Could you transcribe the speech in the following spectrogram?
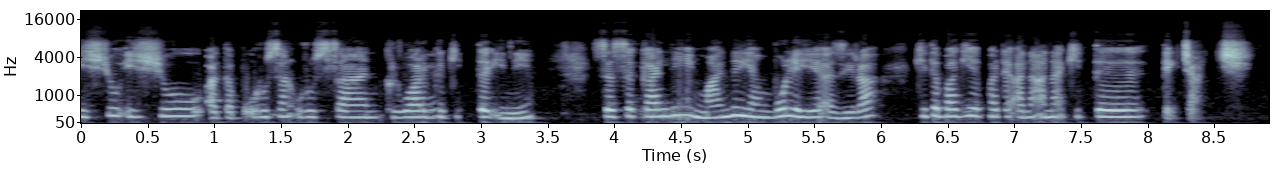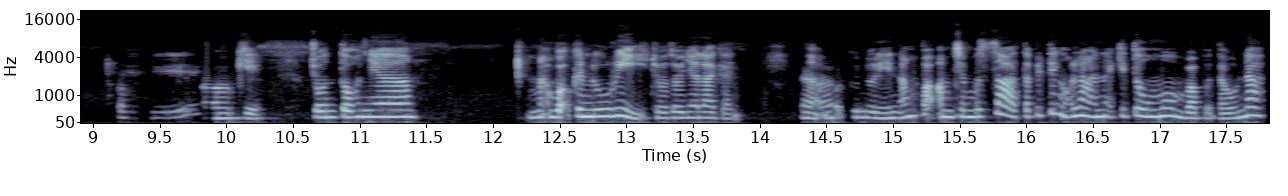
isu-isu ataupun urusan-urusan keluarga kita ini sesekali mana yang boleh ya Azira kita bagi kepada anak-anak kita take charge. Okay. Okey. Contohnya nak buat kenduri contohnya lah kan. Nak Ha. buat kenduri nampak macam besar tapi tengoklah anak kita umur berapa tahun dah.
